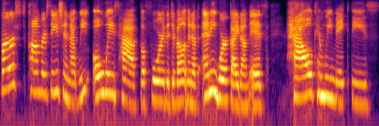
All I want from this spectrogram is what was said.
first conversation that we always have before the development of any work item is how can we make these?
